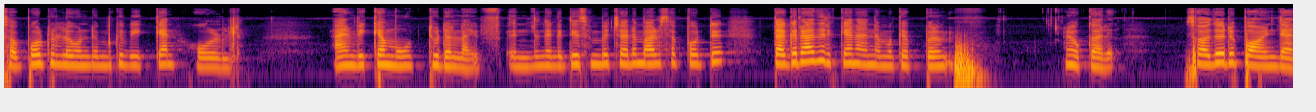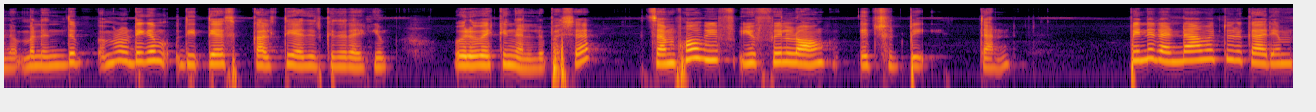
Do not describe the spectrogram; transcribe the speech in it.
സപ്പോർട്ടുള്ളത് കൊണ്ട് നമുക്ക് we can hold and we can move to the life എന്ത് നെഗറ്റീവ് സംഭവിച്ചാലും ആ ഒരു സപ്പോർട്ട് തകരാതിരിക്കാനാണ് നമുക്ക് എപ്പോഴും നോക്കാറ്. സോ അതൊരു ആണ്. നമ്മൾ എന്ത് നമ്മൾ അധികം ഡീറ്റെയിൽസ് കളക്ട് ചെയ്യാതിരിക്കുന്നതായിരിക്കും ഒരു വയ്ക്കും നല്ലത്. പക്ഷേ somehow if you feel long it should be done പിന്നെ രണ്ടാമത്തെ ഒരു കാര്യം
